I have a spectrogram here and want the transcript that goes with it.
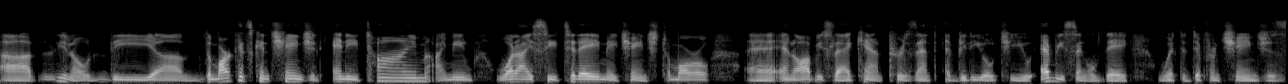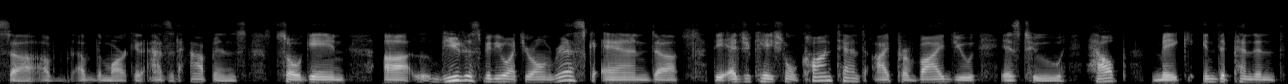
uh, you know the uh, the markets can change at any time. I mean, what I see today may change tomorrow, uh, and obviously, I can't present a video to you every single day with the different changes uh, of of the market as it happens. So again, uh, view this video at your own risk, and uh, the educational content I provide you is to help make independent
